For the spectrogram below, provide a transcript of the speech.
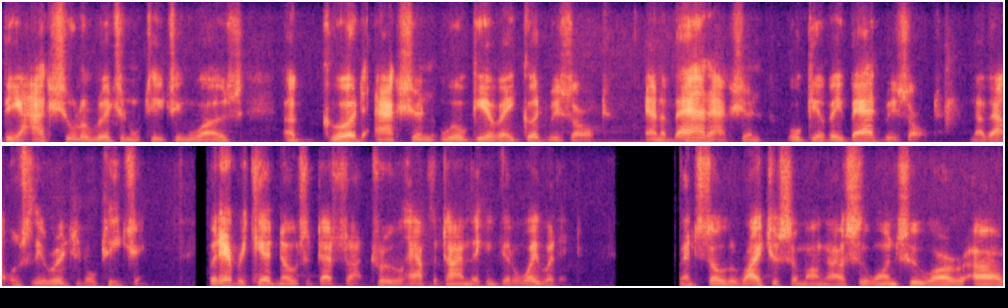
the actual original teaching was a good action will give a good result, and a bad action will give a bad result. Now, that was the original teaching. But every kid knows that that's not true. Half the time they can get away with it. And so the righteous among us, the ones who are uh,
